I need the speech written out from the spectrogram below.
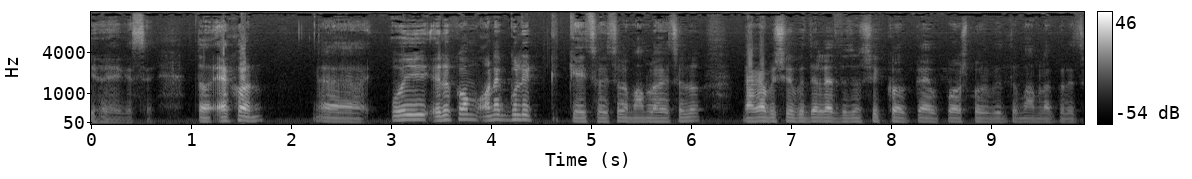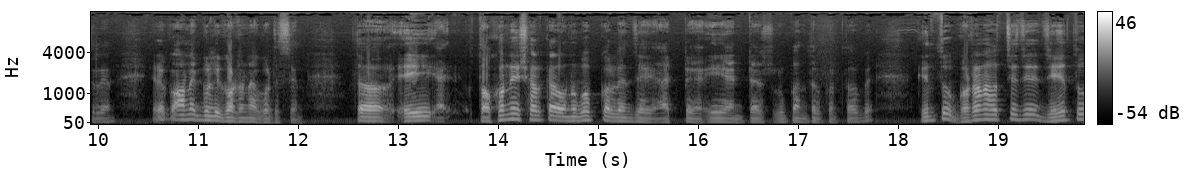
ই হয়ে গেছে। তো এখন ওই এরকম অনেকগুলি কেস হয়েছিল, মামলা হয়েছিল। ঢাকা বিশ্ববিদ্যালয়ের দুজন শিক্ষক পরস্পর বিরুদ্ধে মামলা করেছিলেন। এরকম অনেকগুলি ঘটনা ঘটেছেন তো এই, তখনই সরকার অনুভব করলেন যে একটা এই আইনটা রূপান্তর করতে হবে। কিন্তু ঘটনা হচ্ছে যে, যেহেতু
